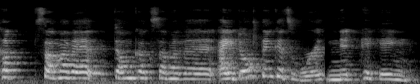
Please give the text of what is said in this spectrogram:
Cook some of it, don't cook some of it. I don't think it's worth nitpicking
